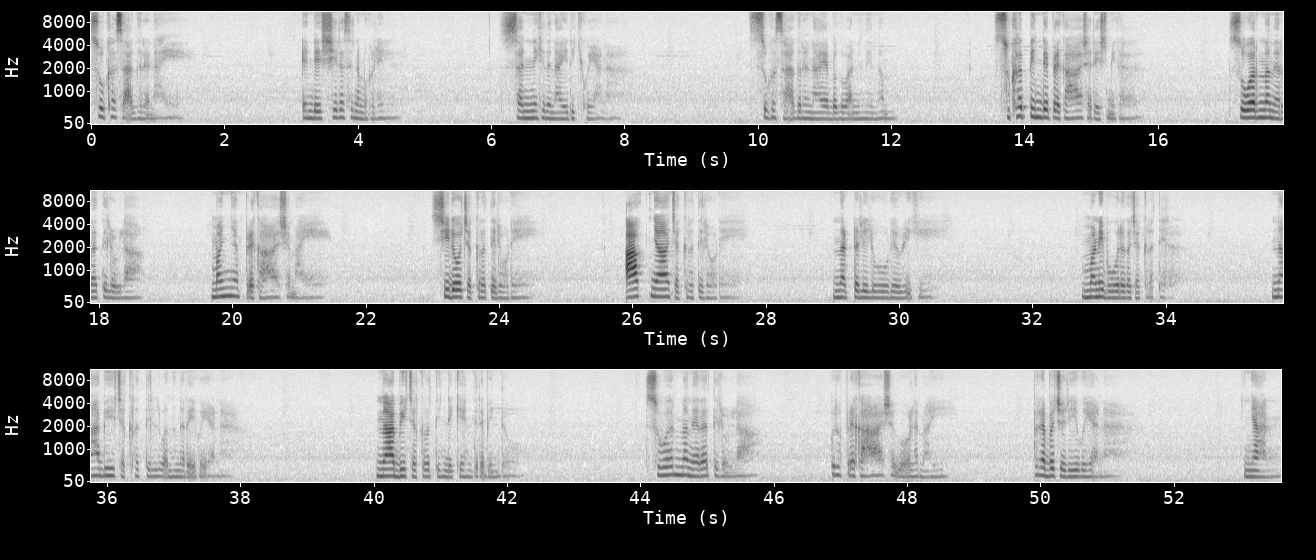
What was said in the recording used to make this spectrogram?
സുഖസാഗരനായി. എന്റെ ശിരസിന് മുകളിൽ സന്നിഹിതനായിരിക്കുകയാണ്. സുഖസാഗരനായ ഭഗവാനിൽ നിന്നും സുഖത്തിന്റെ പ്രകാശരശ്മികൾ സുവർണ നിറത്തിലുള്ള മഞ്ഞ പ്രകാശമായി ശിരോചക്രത്തിലൂടെ ആജ്ഞാചക്രത്തിലൂടെ നട്ടലിലൂടെ ഒഴുകി മണിപൂരക ചക്രത്തിൽ നാഭീചക്രത്തിൽ വന്ന് നിറയുകയാണ്. നാഭീചക്രത്തിന്റെ കേന്ദ്രബിന്ദു സുവർണ നിറത്തിലുള്ള ഒരു പ്രകാശഗോളമായി പ്രഭ ചൊരിയുകയാണ് ഞാൻ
